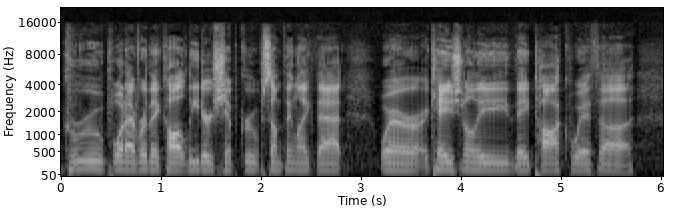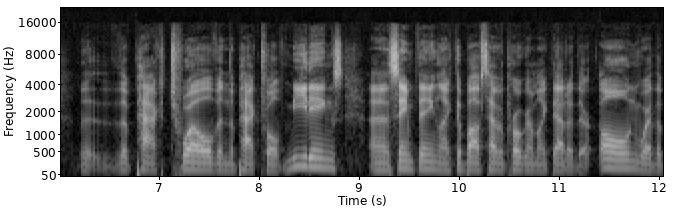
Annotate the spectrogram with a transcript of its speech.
group, whatever they call it, leadership group, something like that, where occasionally they talk with uh, the, the Pac-12 and the Pac-12 meetings. Uh, same thing, like the Buffs have a program like that of their own, where the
